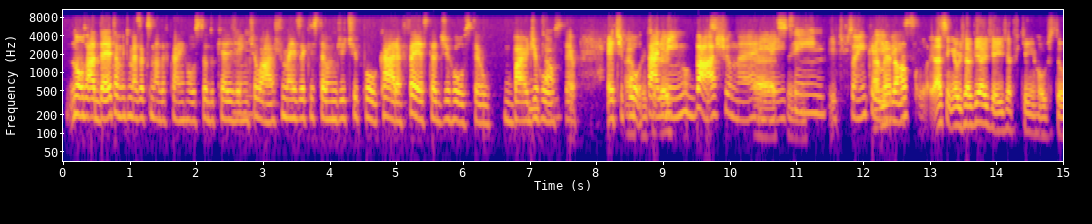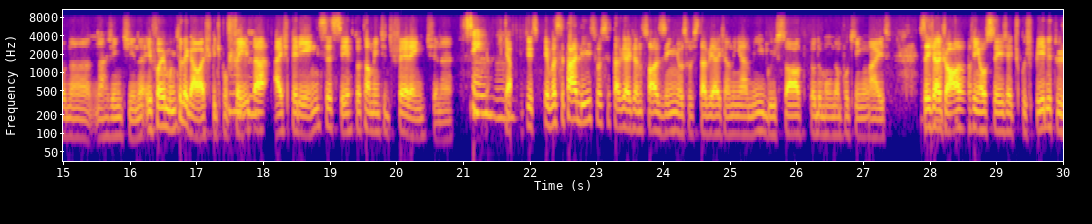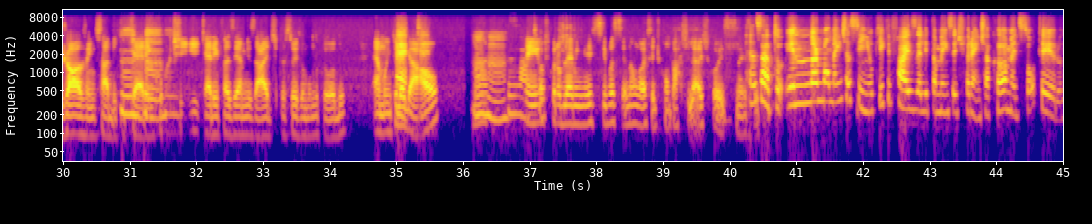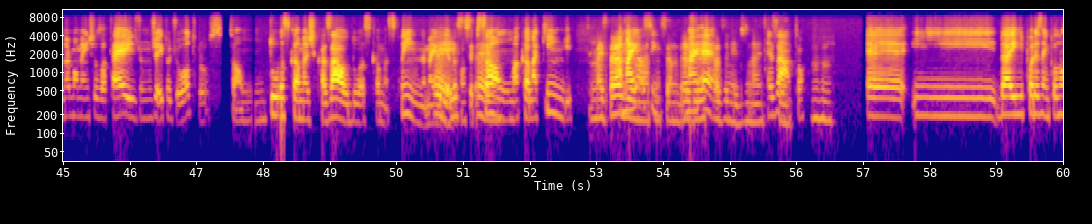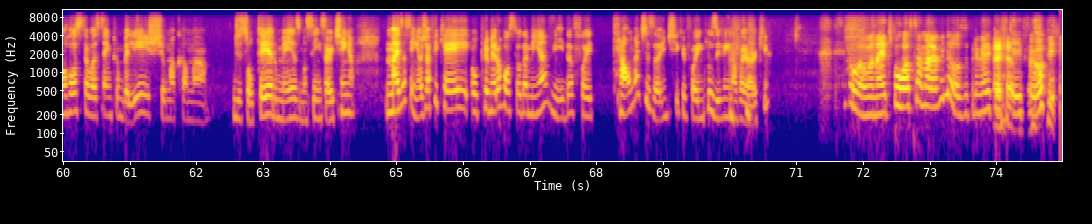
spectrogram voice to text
não, a Dé tá muito mais acostumada a ficar em hostel do que a gente, uhum. eu acho, mas a questão de, tipo, cara, festa de hostel, bar de então. hostel, é tipo, é, tá ali embaixo, né? É, e, sim. E tipo, são incríveis. É melhor, assim, eu já viajei, já fiquei em hostel na, na Argentina e foi muito legal. Acho que, tipo, uhum. fez a, a experiência ser totalmente diferente, né? Sim. Acho que é muito isso. Porque você tá ali, se você tá viajando sozinho, ou se você tá viajando em amigos só, que todo mundo é um pouquinho mais. Seja jovem ou seja, tipo, espírito jovem, sabe? Que uhum. querem curtir, querem fazer amizades, pessoas do mundo todo. É muito é, legal. É Uhum. Tem os probleminhas se você não gosta de compartilhar as coisas, né? Exato. E normalmente, assim, o que, que faz ele também ser diferente? A cama é de solteiro. Normalmente, os hotéis, de um jeito ou de outro, são duas camas de casal, duas camas queen, na maioria é, da concepção, é. uma cama king. Mas Brasil, maior, né? assim, pensando Brasil mas, e é, Estados Unidos, né? Exato. Uhum. É, e daí, por exemplo, no hostel é sempre um beliche, uma cama de solteiro mesmo, assim, certinho. Mas assim, eu já fiquei. O primeiro hostel da minha vida foi traumatizante, que foi inclusive em Nova York. Eu amo, né? Tipo, o hostel é maravilhoso. O primeiro que eu é, fiquei foi horrível.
